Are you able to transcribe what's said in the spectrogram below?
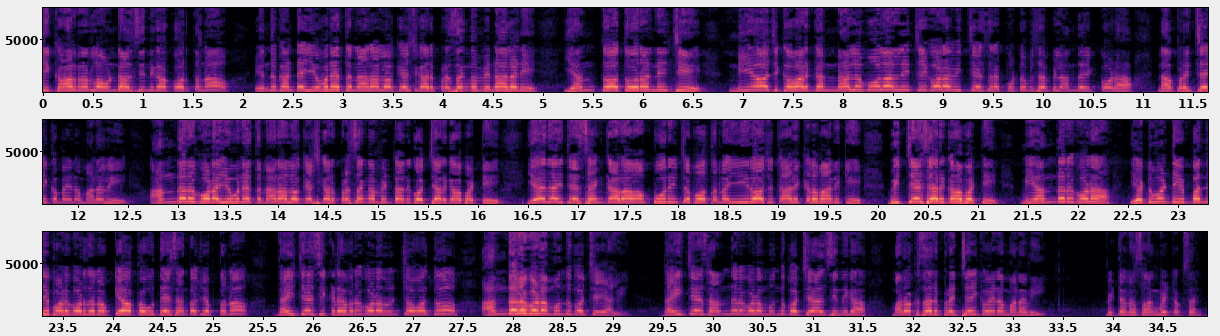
ఈ కార్నర్లో ఉండాల్సిందిగా కోరుతున్నాం. ఎందుకంటే యువనేత నారా లోకేష్ గారి ప్రసంగం వినాలని ఎంతో దూరం నుంచి నియోజకవర్గ నలుమూలల నుంచి కూడా విచ్చేసిన కుటుంబ సభ్యులందరికీ కూడా నా ప్రత్యేకమైన మనవి. అందరూ కూడా యువనేత నారా లోకేష్ గారి ప్రసంగం వినడానికి వచ్చారు కాబట్టి ఏదైతే శంకారావం పూరించబోతున్న ఈ రోజు కార్యక్రమానికి విచ్చేశారు కాబట్టి మీ అందరూ కూడా ఎటువంటి ఇబ్బంది పడకూడదని ఒకే ఒక్క ఉద్దేశంతో చెప్తున్నాం. దయచేసి ఇక్కడ ఎవరు కూడా రుంచోవద్దు. అందరూ కూడా ముందుకు వచ్చేయాలి దయచేసి అందరూ కూడా ముందుకు వచ్చేయాల్సిందిగా మరొకసారి ప్రత్యేకమైన మనవి. పెట్టాను సాంగ్ పెట్టి ఒకసారి.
